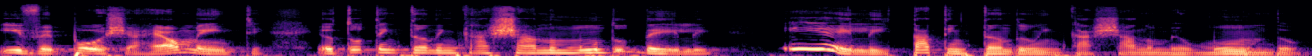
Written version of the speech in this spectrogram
e ver, poxa, realmente, eu tô tentando encaixar no mundo dele. E ele tá tentando encaixar no meu mundo?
